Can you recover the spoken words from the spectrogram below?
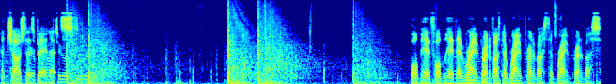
And charge those Careful not to go bayonets. Form here, form here. They're right in front of us, they're right in front of us, they're right in front of us.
